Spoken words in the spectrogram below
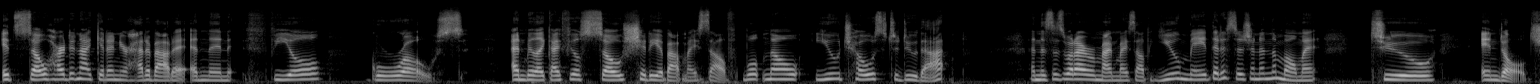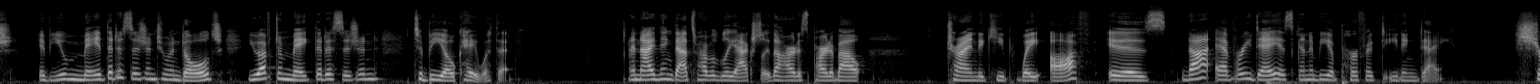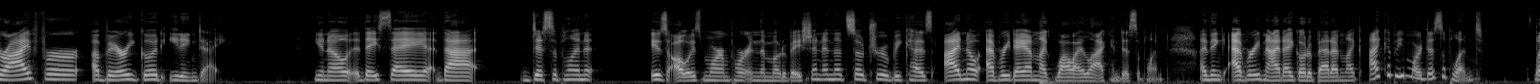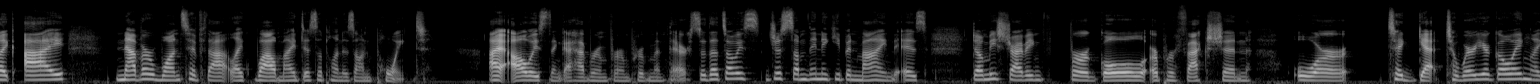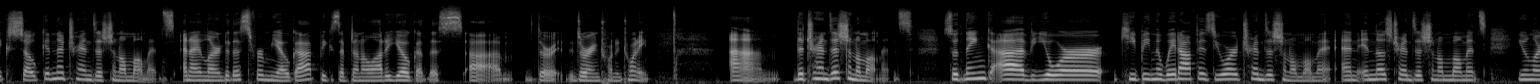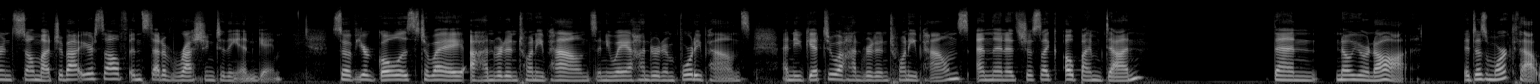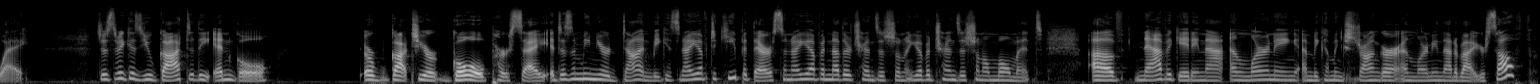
It's so hard to not get in your head about it and then feel gross and be like, I feel so shitty about myself. Well, no, you chose to do that. And this is what I remind myself you made the decision in the moment to indulge. If you made the decision to indulge, you have to make the decision to be okay with it. And I think that's probably actually the hardest part about trying to keep weight off is not every day is going to be a perfect eating day. Strive for a very good eating day. You know, they say that discipline is always more important than motivation. And that's so true because I know every day I'm like, wow, I lack in discipline. I think every night I go to bed, I'm like, I could be more disciplined. Like, I never once have thought, like, wow, my discipline is on point. I always think I have room for improvement there. So that's always just something to keep in mind is don't be striving for a goal or perfection or to get to where you're going, like soak in the transitional moments. And I learned this from yoga because I've done a lot of yoga this um, dur- during 2020. Um, the transitional moments. So think of your keeping the weight off as your transitional moment. And in those transitional moments, you learn so much about yourself instead of rushing to the end game. So if your goal is to weigh 120 pounds and you weigh 140 pounds and you get to 120 pounds and then it's just like, oh, I'm done then no, you're not. It doesn't work that way. Just because you got to the end goal or got to your goal per se, it doesn't mean you're done because now you have to keep it there. So now you have another transitional, you have a transitional moment of navigating that and learning and becoming stronger and learning that about yourself.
